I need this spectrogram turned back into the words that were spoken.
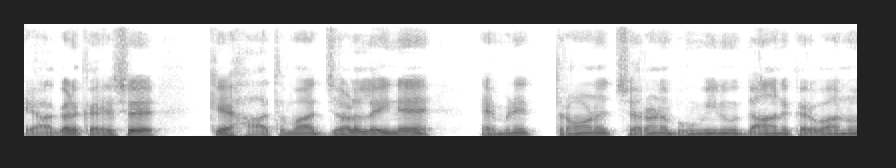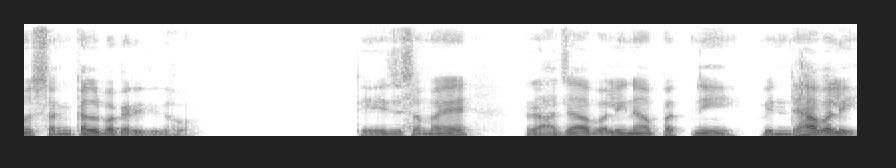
એ આગળ કહે છે કે હાથમાં જળ લઈને એમણે ત્રણ ચરણ ભૂમિનું દાન કરવાનો સંકલ્પ કરી દીધો. તે જ સમયે રાજા બલિના પત્ની વિંધ્યાવલી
